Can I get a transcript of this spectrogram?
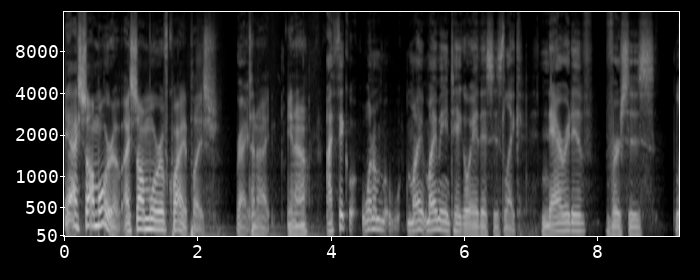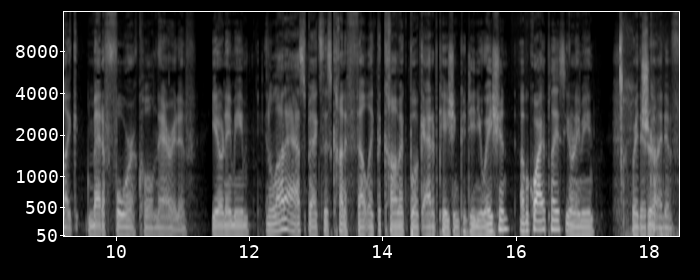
yeah i saw more of i saw more of quiet place right. tonight you know I think one of my my main takeaway of this is like narrative versus like metaphorical narrative. You know what I mean? In a lot of aspects, this kind of felt like the comic book adaptation continuation of A Quiet Place. You know what I mean? Where they're Sure. kind of,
